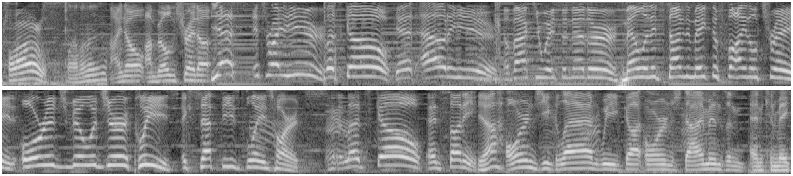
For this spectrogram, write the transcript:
close, son. I know. I'm building straight up. Yes, it's right here. Let's go. Get out of here. Evacuate the nether. Melon, it's time to make the final trade. Orange villager, please accept these blaze hearts. Let's go. And Sunny. Yeah? Orange, you glad we got orange diamonds and, and can make...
